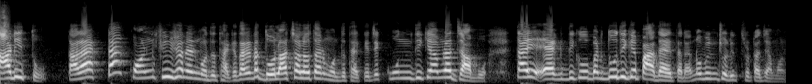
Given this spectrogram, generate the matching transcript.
তাড়িত। তারা একটা কনফিউশনের মধ্যে থাকে, তারা একটা দোলাচলতার মধ্যে থাকে যে কোন দিকে আমরা যাব। তাই একদিকেও বা দুদিকে পা দেয় তারা, নবীন চরিত্রটা যেমন।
